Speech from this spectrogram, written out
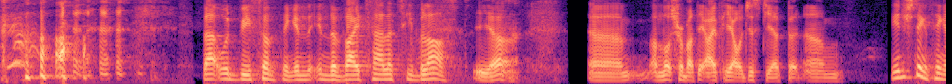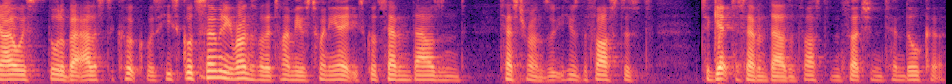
That would be something in the in the Vitality Blast. Yeah. Um, I'm not sure about the IPL just yet, but um, The interesting thing I always thought about Alastair Cook was he scored so many runs by the time he was 28. He scored 7,000 test runs. He was the fastest to get to 7,000, faster than Sachin Tendulkar.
